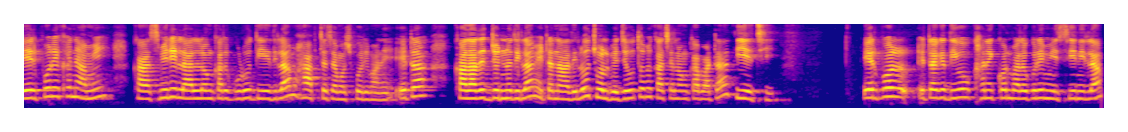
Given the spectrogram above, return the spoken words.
এরপর এখানে আমি কাশ্মীরি লাল লঙ্কার গুঁড়ো দিয়ে দিলাম হাফ চা চামচ পরিমাণে। এটা কালারের জন্য দিলাম, এটা না দিলেও চলবে, যেহেতু আমি কাঁচা লঙ্কা বাটা দিয়েছি। এরপর এটাকে দিয়েও খানিকক্ষণ ভালো করে মিশিয়ে নিলাম।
